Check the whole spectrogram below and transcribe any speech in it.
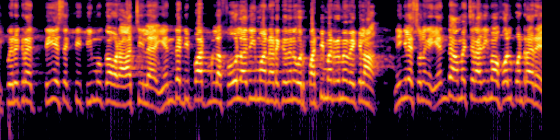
இப்ப இருக்கிற தீய சக்தி திமுகவோட ஆட்சியில எந்த டிபார்ட்மெண்ட்ல ஃபோல் அதிகமா நடக்குதுன்னு ஒரு பட்டிமன்றமே வைக்கலாம். நீங்களே சொல்லுங்க எந்த அமைச்சர் அதிகமா ஃபோல் பண்றாரு?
